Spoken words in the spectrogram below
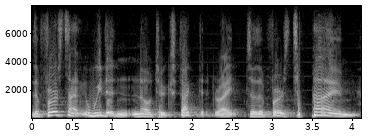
the first time we didn't know to expect it, right? So the first time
